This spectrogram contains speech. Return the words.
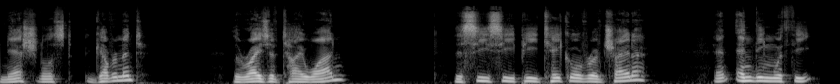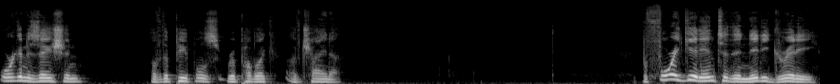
nationalist government, the rise of Taiwan, the CCP takeover of China, and ending with the organization of the People's Republic of China. Before I get into the nitty gritty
